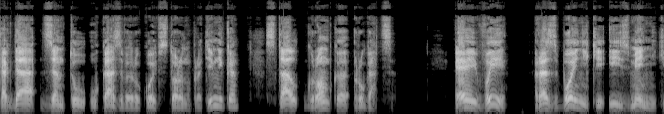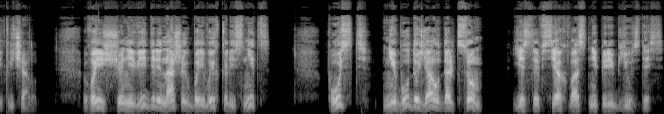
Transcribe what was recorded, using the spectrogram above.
Тогда Дзенту, указывая рукой в сторону противника, стал громко ругаться. «Эй, вы, разбойники и изменники!» — кричал он. «Вы еще не видели наших боевых колесниц? Пусть не буду я удальцом, если всех вас не перебью здесь.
